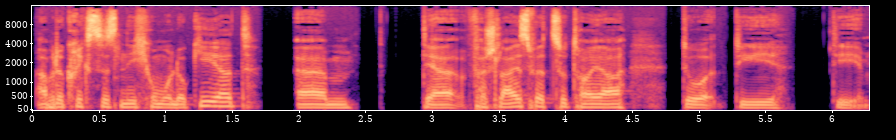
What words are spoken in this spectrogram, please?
Aber du kriegst es nicht homologiert. Ähm, der Verschleiß wird zu teuer. Du, die, die,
